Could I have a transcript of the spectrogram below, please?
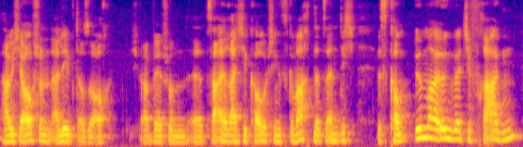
habe ich ja auch schon erlebt, also auch, ich habe ja schon äh, zahlreiche Coachings gemacht letztendlich. Es kommen immer irgendwelche Fragen,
